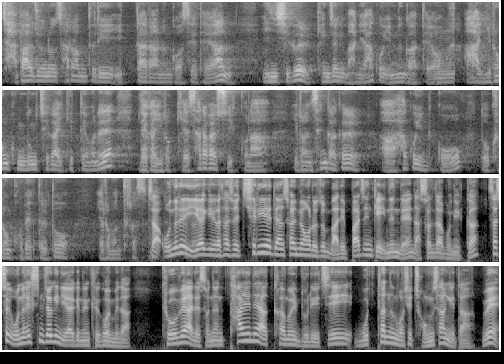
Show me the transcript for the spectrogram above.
잡아주는 사람들이 있다라는 것에 대한 인식을 굉장히 많이 하고 있는 것 같아요. 아, 이런 공동체가 있기 때문에 내가 이렇게 살아갈 수 있구나. 이런 생각을 아, 하고 있고 또 그런 고백들도 여러 번 들었습니다. 자 오늘의 이야기가 사실 치리에 대한 설명으로 좀 많이 빠진 게 있는데 낯설다 보니까 사실 오늘 핵심적인 이야기는 그거입니다. 교회 안에서는 타인의 악함을 누리지 못하는 것이 정상이다. 왜?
